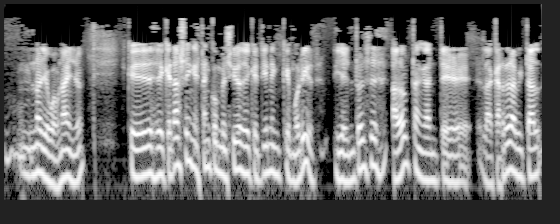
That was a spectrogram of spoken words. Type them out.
no llegó a un año, que desde que nacen están convencidos de que tienen que morir y entonces adoptan ante la carrera vital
